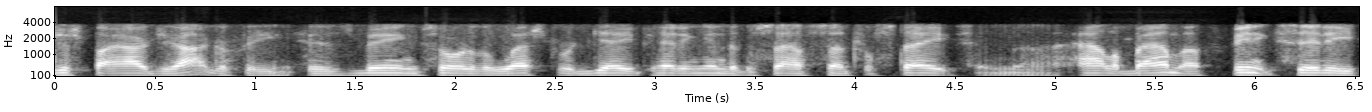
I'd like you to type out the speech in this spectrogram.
just by our geography is being sort of the westward gate heading into the south central states and uh, Alabama, Phenix City.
